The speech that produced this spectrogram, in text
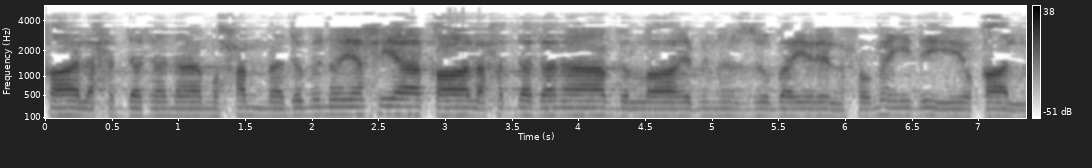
قال حدثنا محمد بن يحيى قال حدثنا عبد الله بن الزبير الحميدي قال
